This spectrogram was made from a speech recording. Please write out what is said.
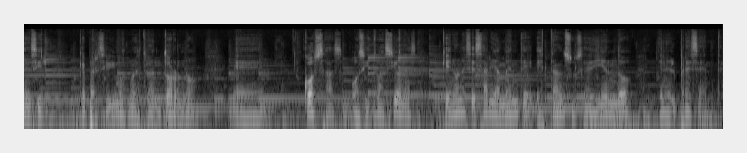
decir, que percibimos nuestro entorno, eh, cosas o situaciones que no necesariamente están sucediendo en el presente.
